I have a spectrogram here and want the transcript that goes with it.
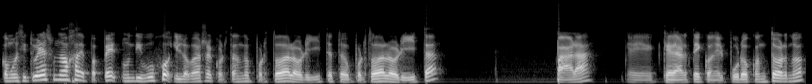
como si tuvieras una hoja de papel, un dibujo y lo vas recortando por toda la orillita, todo por toda la orillita para eh, quedarte con el puro contorno.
